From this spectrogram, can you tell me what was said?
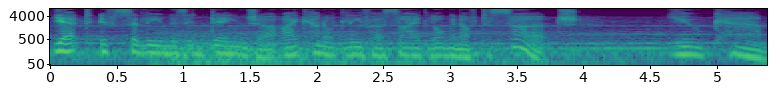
Yet, if Celine is in danger, I cannot leave her side long enough to search. You can.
